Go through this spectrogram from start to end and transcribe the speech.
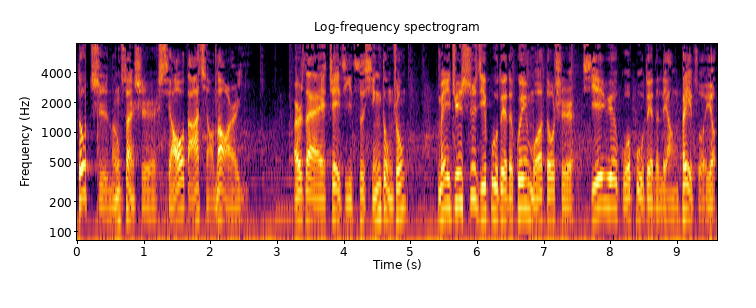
都只能算是小打小闹而已。而在这几次行动中，美军师级部队的规模都是协约国部队的两倍左右，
